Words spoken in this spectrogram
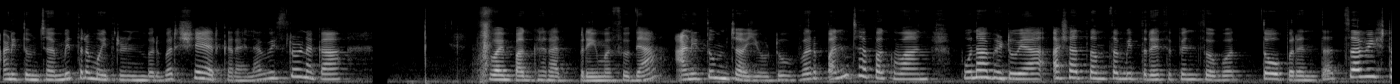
आणि तुमच्या मित्रमैत्रिणींबरोबर शेअर करायला विसरू नका. स्वयंपाकघरात प्रेम असू द्या आणि तुमच्या यूट्यूबवर पंचपक्वान पुन्हा भेटूया अशा चमचमीत रेसिपींसोबत तोपर्यंत चविष्ट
